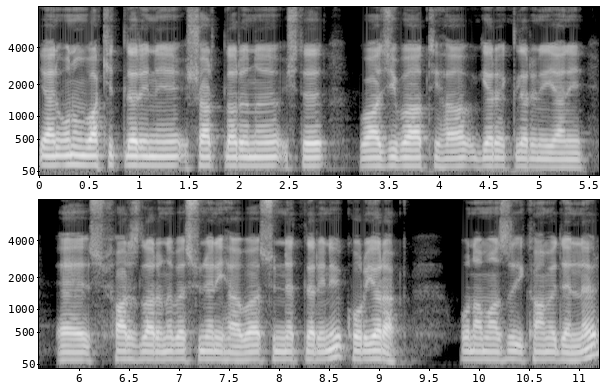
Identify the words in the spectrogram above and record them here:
yani onun vakitlerini, şartlarını, işte vacibatiha, gereklerini yani e, farzlarını ve süneniha ve sünnetlerini koruyarak o namazı ikame edenler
